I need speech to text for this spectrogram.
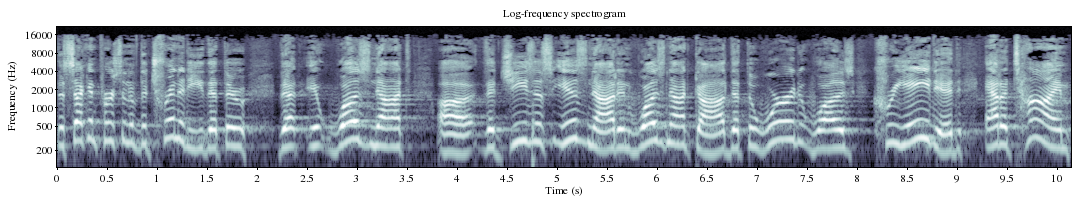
the second person of the Trinity, that, there, that it was not, uh, that Jesus is not and was not God, that the Word was created at a time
